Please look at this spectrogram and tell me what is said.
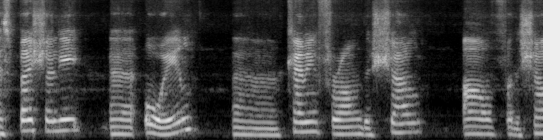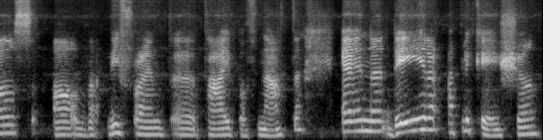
especially uh, oil uh, coming from the shell of the shells of different uh, type of nut and their application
